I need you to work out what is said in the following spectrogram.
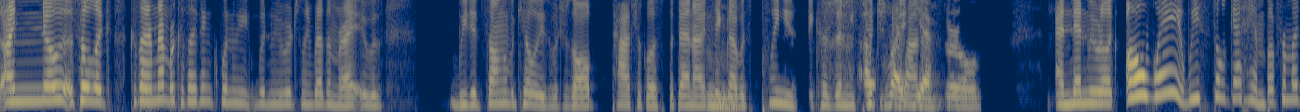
I know. So like, because I remember, because I think when we when we originally read them, right, it was we did Song of Achilles, which is all Patroclus, but then I think mm-hmm. I was pleased because then we oh, switched right, to yeah. Girls, and then we were like, oh, wait, we still get him, but from a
